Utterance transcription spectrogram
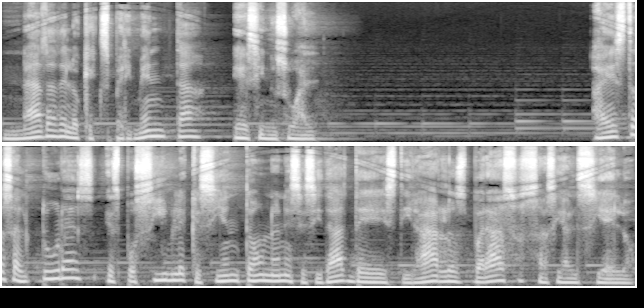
Nada de lo que experimenta es inusual. A estas alturas es posible que sienta una necesidad de estirar los brazos hacia el cielo,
